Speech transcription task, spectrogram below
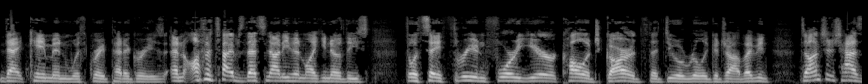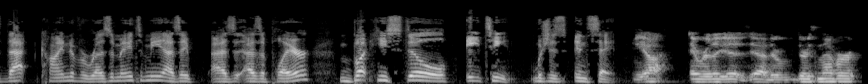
that came in with great pedigrees, and oftentimes that's not even like, you know, these, let's say, three and four year college guards that do a really good job. I mean, Doncic has that kind of a resume to me as a, as, as a player, but he's still 18, which is insane. Yeah. It really is. Yeah. There, there's never,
